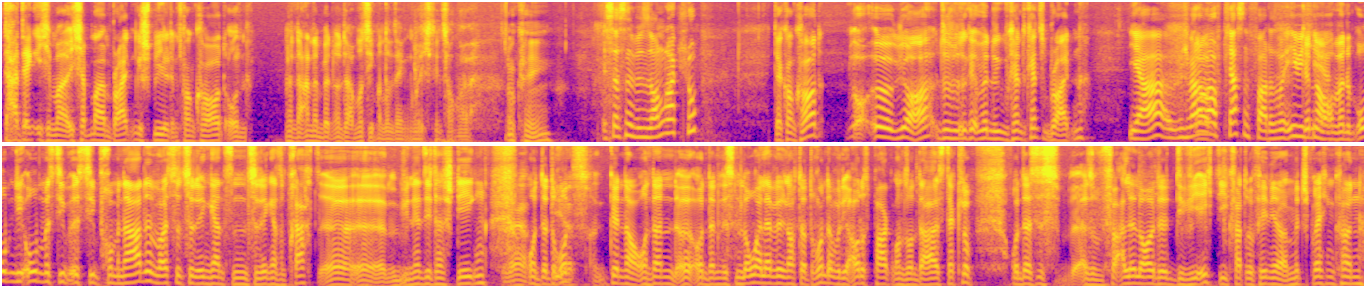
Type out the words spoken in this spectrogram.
da denke ich immer, ich habe mal in Brighton gespielt im Concorde und mit einer anderen Band und da muss ich immer dran denken, wenn ich den Song höre. Okay. Ist das ein besonderer Club? Der Concorde, ja, äh, ja du, kennst, kennst du Brighton? Ja, ich war Ja. mal auf Klassenfahrt, das war ewig Genau, her. und wenn du oben die oben ist die ist die Promenade, weißt du, zu den ganzen zu den ganzen Pracht, äh, äh, wie nennt sich das Stegen Ja, und da drunter Piers. genau und dann äh, und dann ist ein Lower Level noch da drunter, wo die Autos parken und so und da ist der Club und das ist also für alle Leute, die wie ich die Quadrophenia mitsprechen können,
